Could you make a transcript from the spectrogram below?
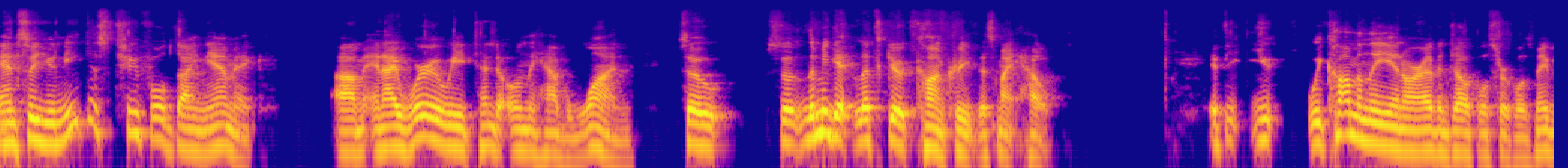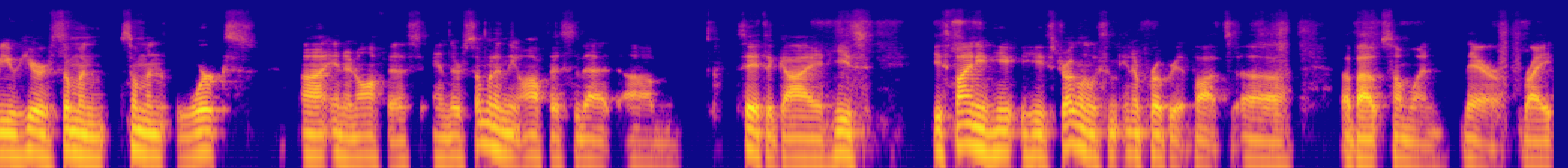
And so you need this twofold dynamic. Um, and I worry we tend to only have one. So so let me get let's get concrete. This might help. If you, you we commonly in our evangelical circles, maybe you hear someone someone works uh, in an office, and there's someone in the office that um, say it's a guy, and he's he's finding he he's struggling with some inappropriate thoughts uh, about someone there, right?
